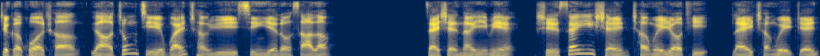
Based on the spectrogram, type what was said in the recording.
这个过程要终极完成于新耶路撒冷。在神那一面使三一神成为肉体来成为人，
